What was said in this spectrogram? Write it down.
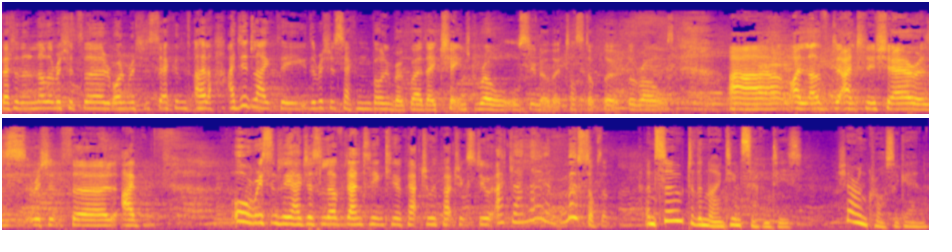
better than another Richard III, one Richard II. I, I did like the, the Richard II Bolingbroke where they changed roles, you know, they tossed up the, the roles. Uh, I loved Antony Sher as Richard III. I, oh, recently I just loved Antony and Cleopatra with Patrick Stewart. I, I like most of them. And so to the 1970s. Sharon Cross again.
